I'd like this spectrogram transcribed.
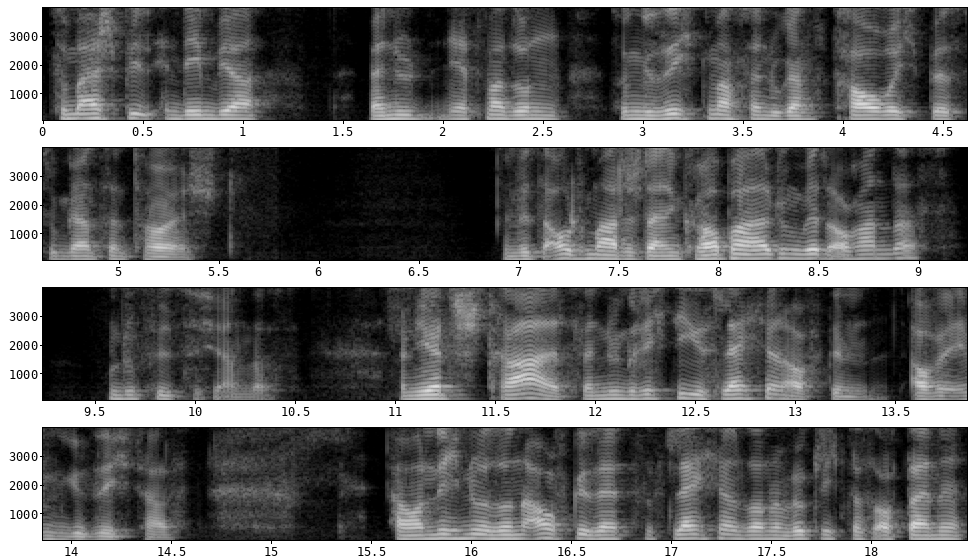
zum Beispiel, indem wir, wenn du jetzt mal so ein, so ein Gesicht machst, wenn du ganz traurig bist und ganz enttäuscht, dann wird automatisch deine Körperhaltung wird auch anders und du fühlst dich anders. Du jetzt strahlst, wenn du ein richtiges Lächeln auf dem, auf, im Gesicht hast, aber nicht nur so ein aufgesetztes Lächeln, sondern wirklich, dass auch deine,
